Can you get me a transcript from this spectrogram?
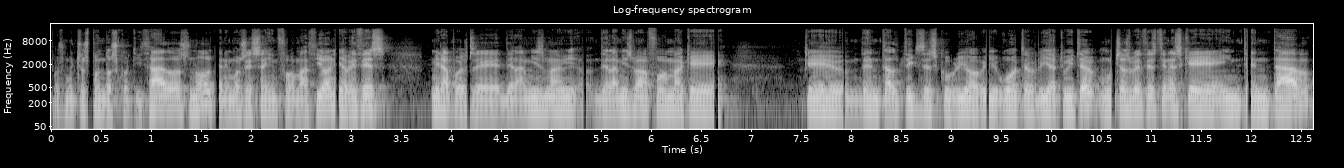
pues muchos fondos cotizados, ¿no? Tenemos esa información y a veces, mira, pues de, la, misma, de la misma forma que, que DentalTix descubrió a Water vía Twitter, muchas veces tienes que intentar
